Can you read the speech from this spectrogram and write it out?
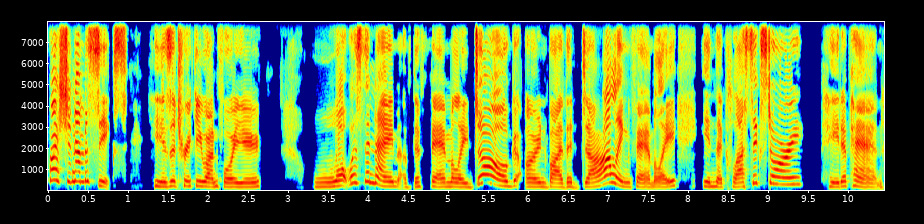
Question number six. Here's a tricky one for you. What was the name of the family dog owned by the Darling family in the classic story Peter Pan.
